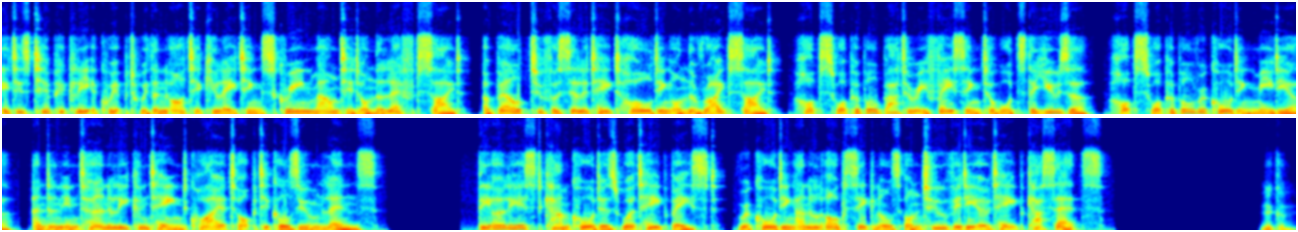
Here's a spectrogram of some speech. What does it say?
It is typically equipped with an articulating screen mounted on the left side, a belt to facilitate holding on the right side, hot swappable battery facing towards the user, hot swappable recording media, and an internally contained quiet optical zoom lens. The earliest camcorders were tape-based, recording analog signals on two videotape cassettes. Nikon.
